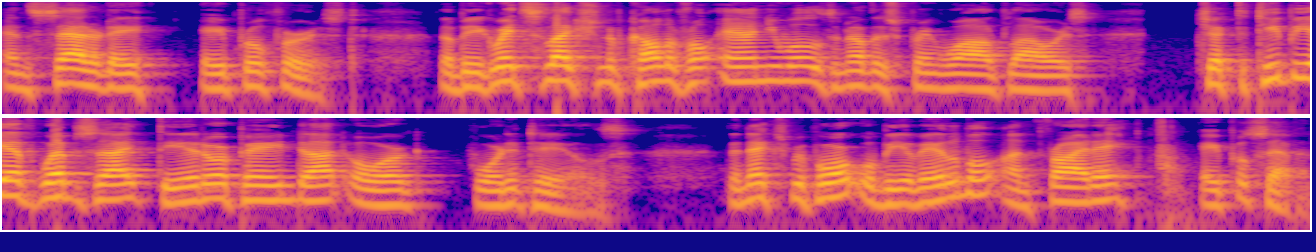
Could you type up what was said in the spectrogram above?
and Saturday, April 1st. There'll be a great selection of colorful annuals and other spring wildflowers. Check the TPF website, theodorepayne.org, for details. The next report will be available on Friday, April 7th.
